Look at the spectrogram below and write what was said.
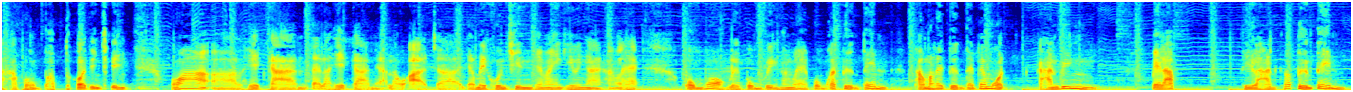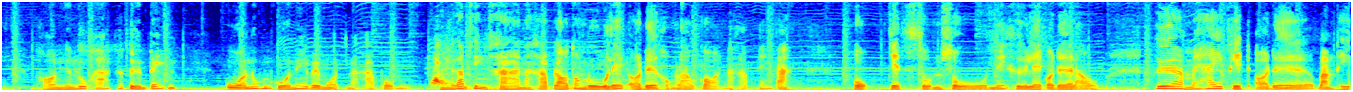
นะครับ ผมปรับตัวจริงๆ เพราะว่าเหตุการณ์แต่ละเหตุการณ์เนี่ยเราอาจจะยังไม่คุ้นชินใช่ไหมที่เป็นงานครั้งแรก ผมบอกเลยผมวิ่งครั้งแรก ผมก็ตื่นเต้นทำอะไรตื่นเต้นไปหมด การวิ่งไปรับที่ร้านก็ตื่นเต้น ทอนเงินลูกค้าก็ตื่นเต้น กลัวนู่นกลัวนี่ไปหมดนะครับผมก่อนไปรับสินค้านะครับ เราต้องดูเลขออเดอร์ของเราก่อนนะครับเห็นปะ 6700 นี่คือเลขออเดอร์เรา เพื่อไม่ให้ผิดออเดอร์ บางที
